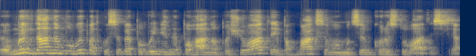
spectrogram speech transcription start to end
Е, Ми в даному випадку себе повинні непогано почувати і по максимуму цим користуватися.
